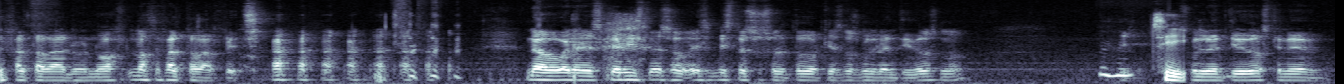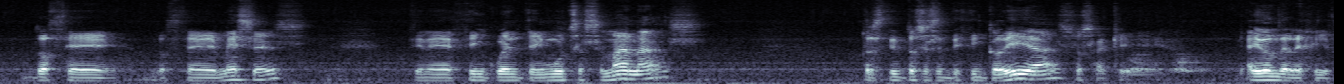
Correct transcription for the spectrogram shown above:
hace falta dar, no, no hace falta dar fecha. no, bueno, es que he visto eso, he visto eso sobre todo que es 2022, ¿no? Ujú. Y Sí. 2022 tiene 12, 12 meses, tiene 50 y muchas semanas, 365 días, o sea que hay donde elegir.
